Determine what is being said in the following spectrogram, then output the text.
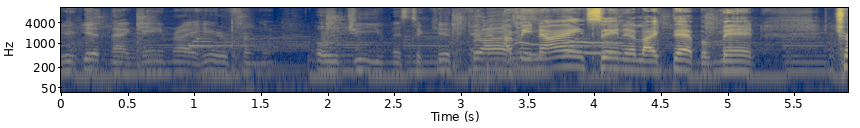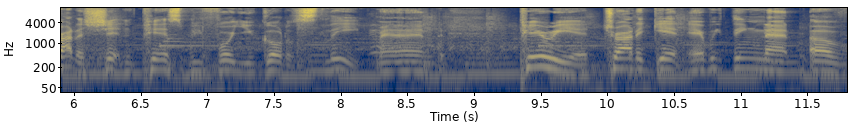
you're getting that game right here from the OG, Mr. Kid Frost. I mean, I ain't saying it like that, but man, try to shit and piss before you go to sleep, man period. Try to get everything that of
